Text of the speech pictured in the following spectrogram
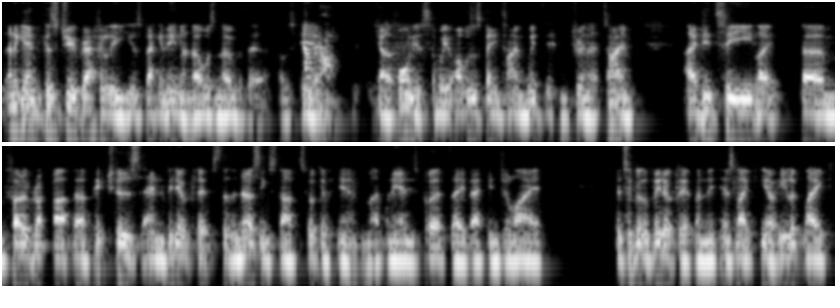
and again, because geographically he was back in England, I wasn't over there. I was here okay. in California, so we, I wasn't spending time with him during that time. I did see like um, photograph uh, pictures and video clips that the nursing staff took of him, like when he had his birthday back in July. They took a little video clip, and it's like you know he looked like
